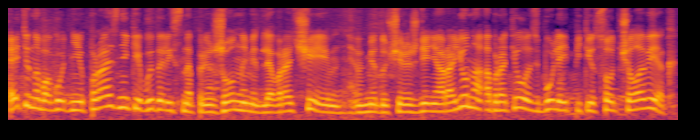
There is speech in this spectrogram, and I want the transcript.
Эти новогодние праздники выдались напряженными для врачей. В медучреждение района обратилось более 500 человек.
